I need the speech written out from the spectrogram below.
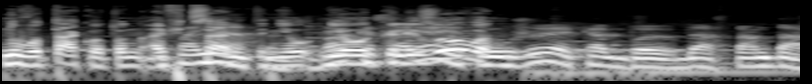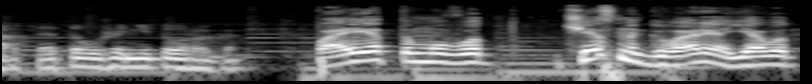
ну вот так вот он ну, официально-то не, не локализован. Это уже как бы, да, стандарт, это уже недорого. Поэтому вот, честно говоря, я вот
